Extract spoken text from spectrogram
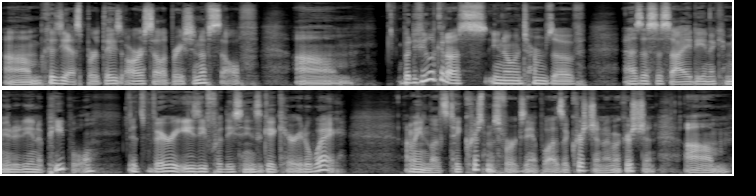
Because um, yes, birthdays are a celebration of self. Um, but if you look at us, you know, in terms of as a society and a community and a people, it's very easy for these things to get carried away. I mean, let's take Christmas, for example. As a Christian, I'm a Christian. Um,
